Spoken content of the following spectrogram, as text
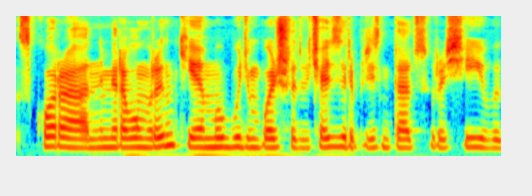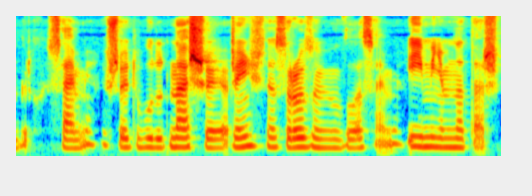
скоро на мировом рынке мы будем больше отвечать за репрезентацию России в играх сами, что это будут наши женщины с розовыми волосами и именем Наташи.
